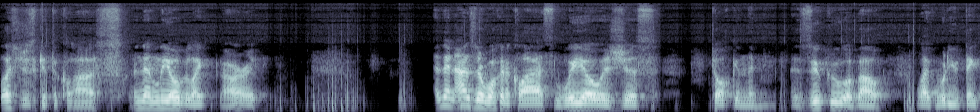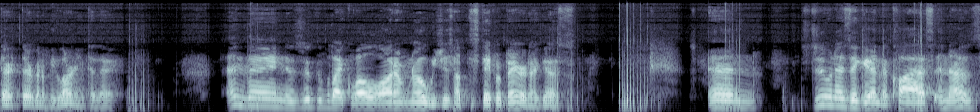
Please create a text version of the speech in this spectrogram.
Let's just get to class. And then Leo would be like, alright. And then as they're walking to class, Leo is just talking to Izuku about like what do you think they're they're gonna be learning today? And then Izuku like, Well, I don't know, we just have to stay prepared, I guess. And soon as they get into class and as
